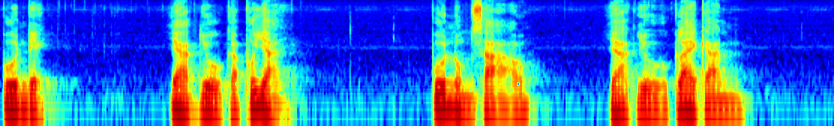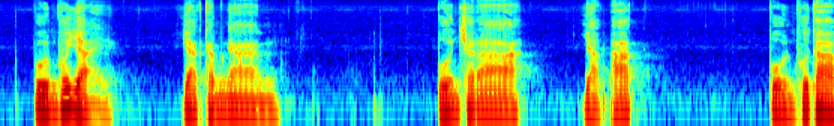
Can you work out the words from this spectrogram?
ปูนเด็ก อยากอยู่กับผู้ใหญ่ ปูนหนุ่มสาว อยากอยู่ใกล้กัน ปูนผู้ใหญ่ อยากทำงาน ปูนชรา อยากพัก ปูนผู้เฒ่า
